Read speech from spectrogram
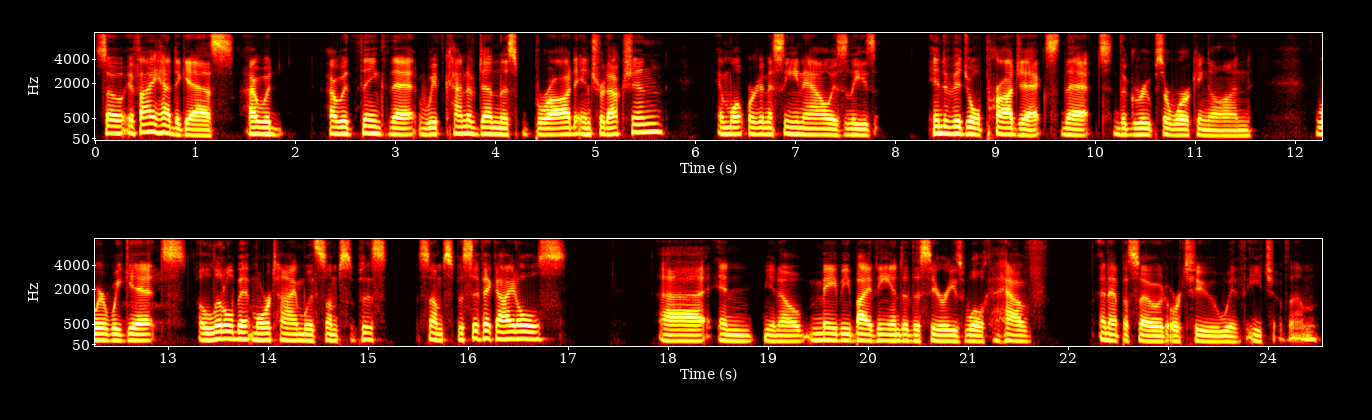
So if I had to guess, I would I would think that we've kind of done this broad introduction and what we're going to see now is these individual projects that the groups are working on where we get a little bit more time with some spec- some specific idols uh, and you know maybe by the end of the series we'll have an episode or two with each of them.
